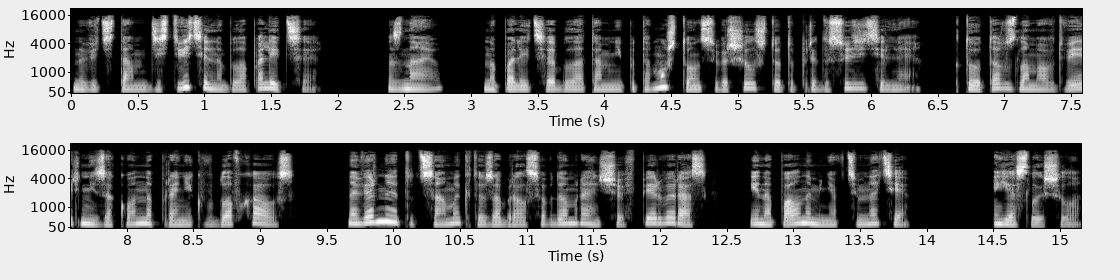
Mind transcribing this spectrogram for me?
Но ведь там действительно была полиция. Знаю. Но полиция была там не потому, что он совершил что-то предосудительное. Кто-то, взломав дверь, незаконно проник в Блавхаус. Наверное, тот самый, кто забрался в дом раньше, в первый раз, и напал на меня в темноте. Я слышала.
